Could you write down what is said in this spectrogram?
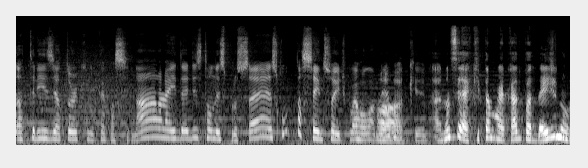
atriz e ator que não quer vacinar, e daí eles estão nesse processo. Como tá sendo isso aí? Tipo, vai rolar mesmo? Ó, Porque- ah, não sei, aqui tá marcado pra 10 de novembro,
